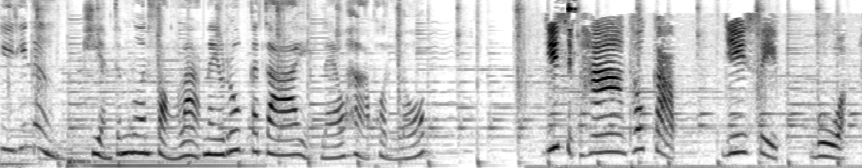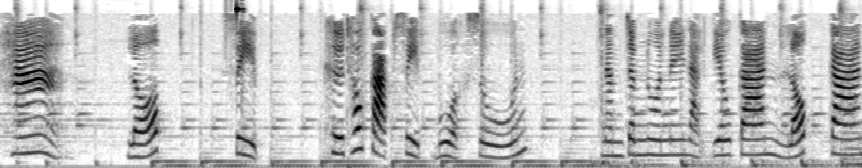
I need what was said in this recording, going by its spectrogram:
ธีที่ 1 เขียนจำนวน2หลักในรูปกระจายแล้วหาผลลบ 25 เท่ากับ 20 บวก 5 ลบ 10 คือเท่ากับ 10 บวก 0 นำจำนวนในหลักเดียวกัน ลบกัน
